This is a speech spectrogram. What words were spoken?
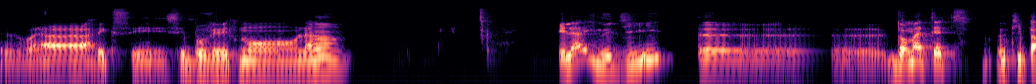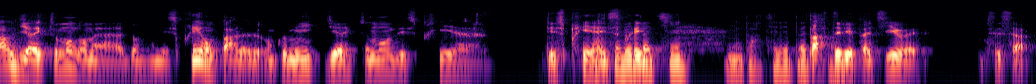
voilà, avec ses, ses, beaux vêtements en lin. Et là, il me dit euh, dans ma tête. Donc, il parle directement dans, ma, dans mon esprit. On, parle, on communique directement d'esprit à, d'esprit à esprit. Télépathie. Par télépathie. Par télépathie, ouais. C'est ça.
